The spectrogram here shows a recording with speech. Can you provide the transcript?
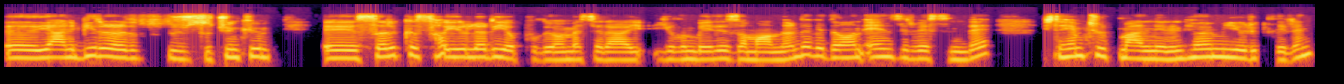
E, yani bir arada tutucusu. Çünkü e, Sarı Kız hayırları yapılıyor mesela yılın belli zamanlarında ve dağın en zirvesinde işte hem Türkmenlerin hem Yörüklerin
